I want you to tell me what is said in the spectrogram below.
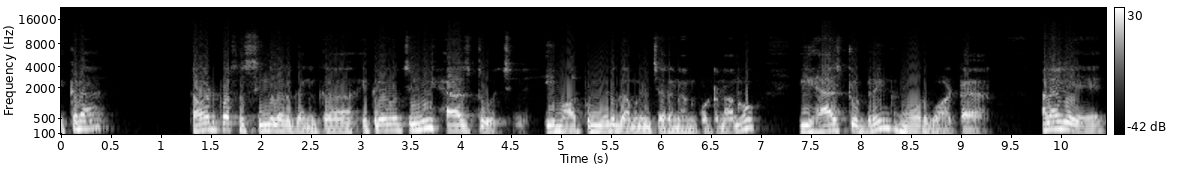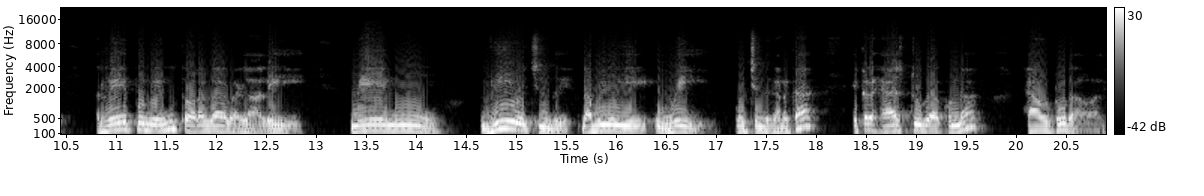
ఇక్కడ థర్డ్ పర్సన్ సింగులర్ కనుక ఇక్కడ ఏమొచ్చింది? హ్యాస్ టు వచ్చింది. ఈ మార్పు మీరు గమనించారని అనుకుంటున్నాను. He has to drink more water అలాగే రేపు మేము త్వరగా వెళ్ళాలి. మేము వి వచ్చింది. డబ్ల్యూఈ వి వచ్చింది కనుక ఇక్కడ హ్యాస్ టు కాకుండా హ్యావ్ టు రావాలి.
